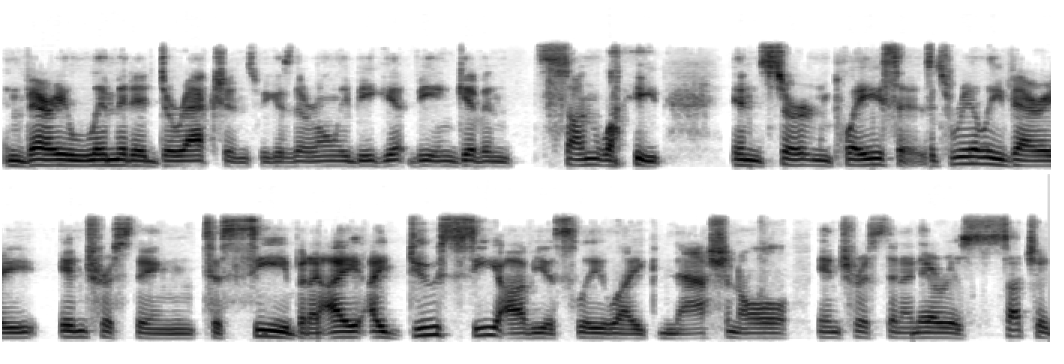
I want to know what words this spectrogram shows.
in very limited directions because they're only be, being given sunlight in certain places. It's really very interesting to see, but I, I do see obviously like national interest and there is such a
